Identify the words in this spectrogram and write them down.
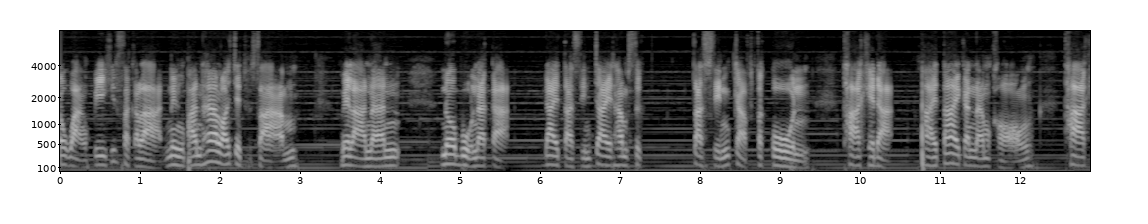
ระหว่างปีคริสต์ศักราช 1573 เวลานั้นโนบุนากะได้ตัดสินใจทำศึกตัดสินกับตระกูล ทาเคดะ ภายใต้การนำของทาเค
